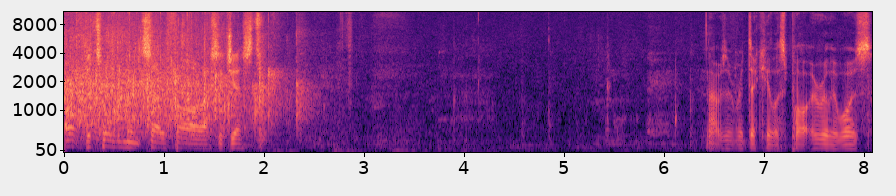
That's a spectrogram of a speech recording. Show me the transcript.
of the tournament so far, I suggest. That was a ridiculous pot, it really was.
